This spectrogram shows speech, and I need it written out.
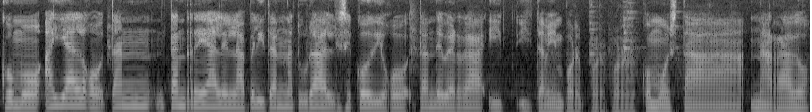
como hay algo tan, tan real en la peli, tan natural, ese código tan de verdad y, también por, por, por, cómo está narrado,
